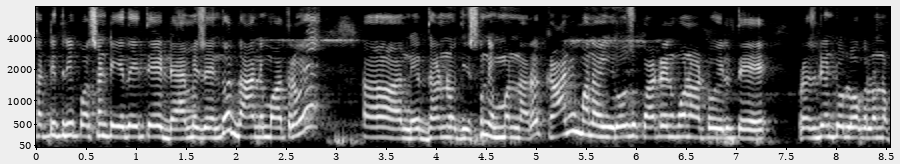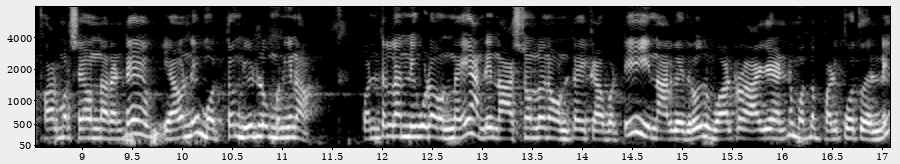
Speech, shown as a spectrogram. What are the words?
థర్టీ త్రీ పర్సెంట్ ఏదైతే డ్యామేజ్ అయిందో దాన్ని మాత్రమే నిర్ధారణలో తీసుకుని ఇమ్మన్నారు. కానీ మనం ఈరోజు కాటన్ కొని అటు వెళ్తే ప్రెసిడెంట్ లోకల్ ఉన్న ఫార్మర్స్ ఏమన్నారంటే ఏమండి మొత్తం నీటిలో మునిగిన పంటలన్నీ కూడా ఉన్నాయి. అన్ని నాశనంలోనే ఉంటాయి కాబట్టి ఈ నాలుగైదు రోజులు వాటర్ ఆగాయంటే మొత్తం పడిపోతుందండి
